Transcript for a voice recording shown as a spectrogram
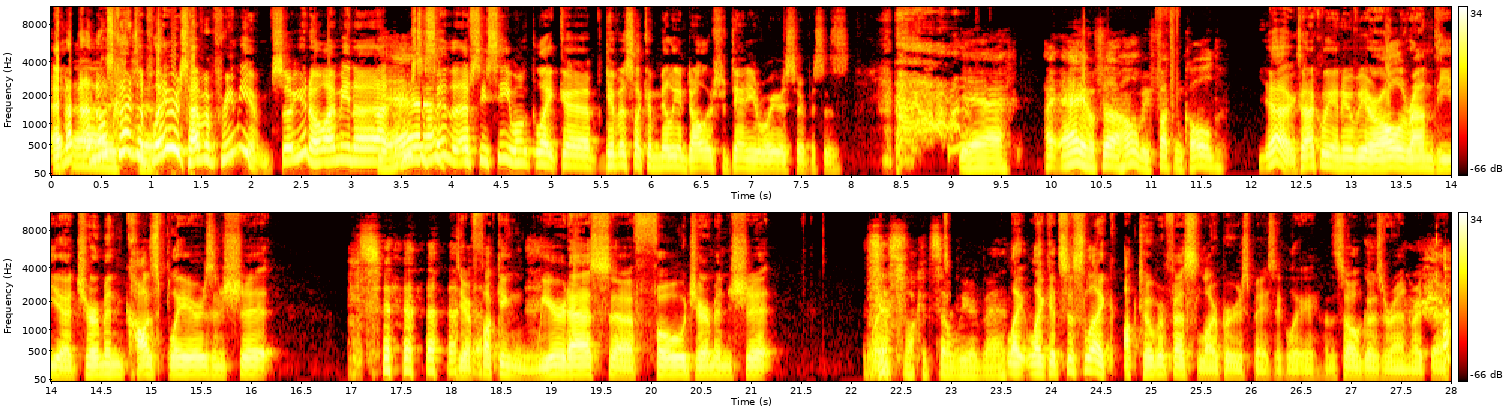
And, and Oh, those kinds of players have a premium. So, you know, I mean, uh, who's to say that FCC won't like uh, give us like a million dollars for Danny Royer's services? Yeah. I, hey, he'll feel at home. It'll be fucking cold. Yeah, exactly. And we are all around the uh, German cosplayers and shit. Their fucking weird ass uh, faux German shit. That's fucking so weird, man. Like, like it's just like Oktoberfest larpers, basically. This all goes around right there.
